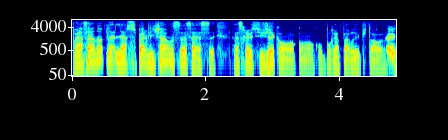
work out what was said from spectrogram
prends ça en note, la, super licence, ça, ça, ça, serait un sujet qu'on pourrait parler plus tard. C'est un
